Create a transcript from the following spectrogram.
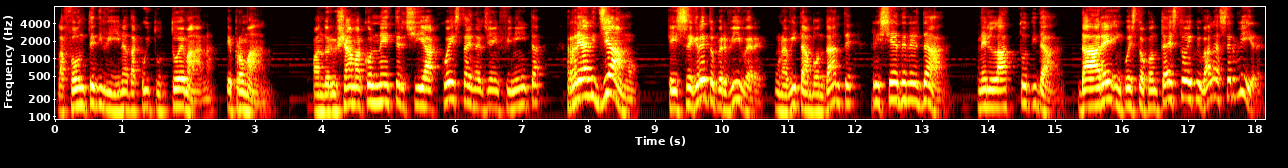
la fonte divina da cui tutto emana e promana. Quando riusciamo a connetterci a questa energia infinita, realizziamo che il segreto per vivere una vita abbondante risiede nel dare, nell'atto di dare. Dare in questo contesto equivale a servire,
